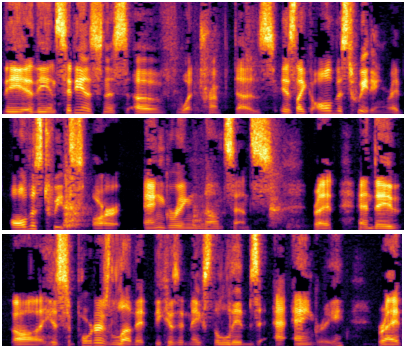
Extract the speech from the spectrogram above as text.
The the insidiousness of what Trump does is like all of his tweeting, right? All of his tweets are angering nonsense, right? And they uh, his supporters love it because it makes the libs a- angry, right?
